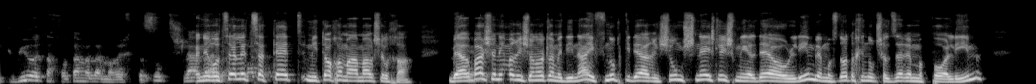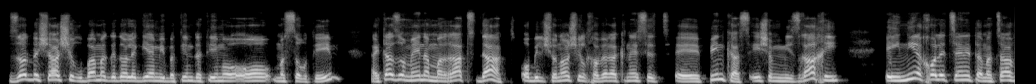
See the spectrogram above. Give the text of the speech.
הטביעו את החותם על המערכת הזאת. אני רוצה לצטט מתוך המאמר שלך. בארבע כן. שנים הראשונות למדינה הפנו פקידי הרישום שני שליש מילדי העולים למוסדות החינוך של זרם הפועלים, זאת בשעה שרובם הגדול הגיע מבתים דתיים או, או מסורתיים. הייתה זו מעין המרת דת, או בלשונו של חבר הכנסת אה, פנקס, איש המזרחי, איני יכול לציין את המצב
